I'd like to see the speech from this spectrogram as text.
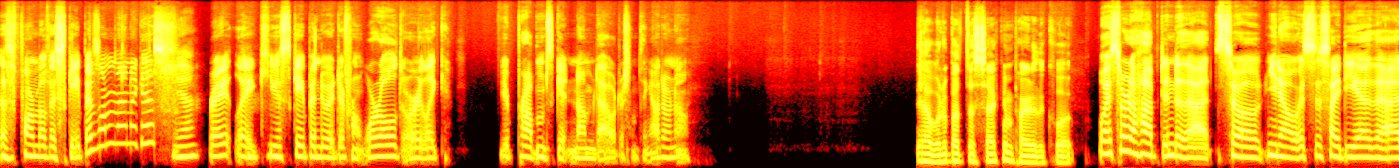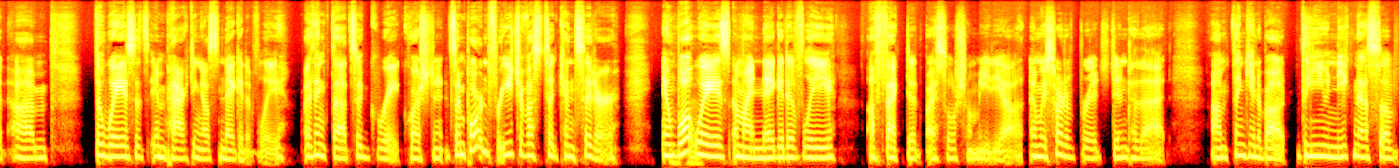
a form of escapism, then I guess. yeah, right? Like you escape into a different world or like your problems get numbed out or something. I don't know. Yeah. What about the second part of the quote? Well, I sort of hopped into that. So, you know, it's this idea that um, the ways it's impacting us negatively. I think that's a great question. It's important for each of us to consider in what ways am I negatively affected by social media? And we sort of bridged into that, um, thinking about the uniqueness of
